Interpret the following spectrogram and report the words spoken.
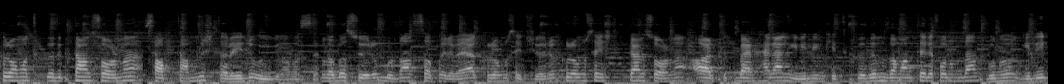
Chrome'a tıkladıktan sonra saptanmış tarayıcı uygulaması. Buna basıyorum. Buradan Safari veya Chrome'u seçiyorum. Chrome'u seçtikten sonra artık ben herhangi bir linke tıkladığım zaman telefonumdan bunu gidip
